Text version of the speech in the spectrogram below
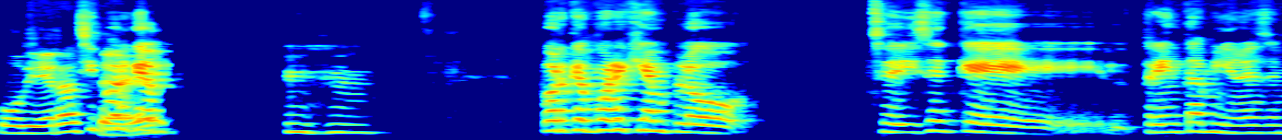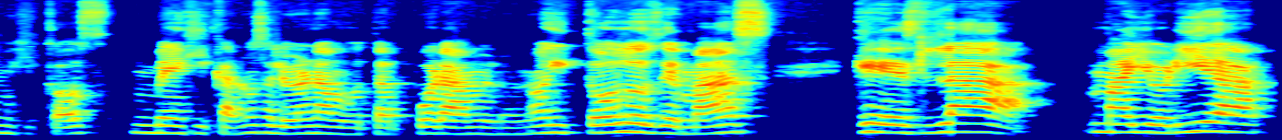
pudiera ser. Porque, porque, por ejemplo, se dice que 30 millones de mexicanos, mexicanos salieron a votar por AMLO, ¿no? Y todos los demás, que es la mayoría,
